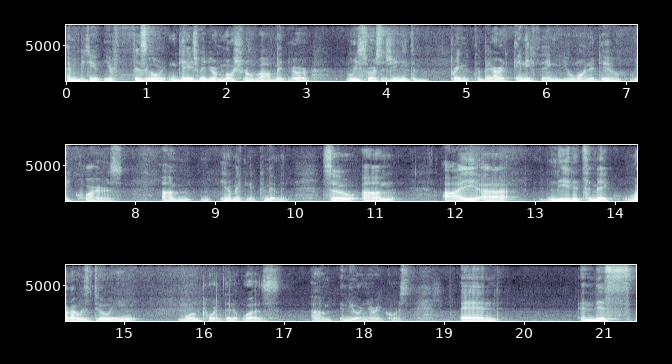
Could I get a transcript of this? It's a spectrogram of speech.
and between your physical engagement, your emotional involvement, your resources you need to bring to bear at anything you want to do requires, um, you know, making a commitment. So um, I uh, needed to make what I was doing more important than it was um, in the ordinary course. And, and this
